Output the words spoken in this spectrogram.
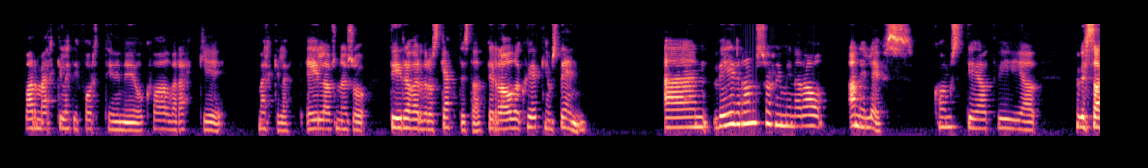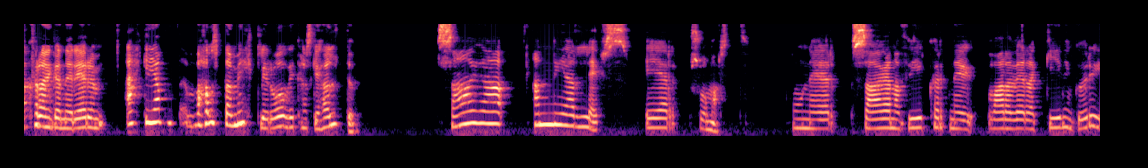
var merkilegt í fortíðinni og hvað var ekki merkilegt. Eiginlega svona eins og dýraverður á skemmtist að þeir ráða hver kemst inn. En við rannsóknir mínar á Anni Leifs komst ég að því að við sakfræðingarnir erum ekki valda miklir og við kannski höldum. Saga Anniar Leifs er svo margt. Hún er sagan af því hvernig var að vera gýðingur í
